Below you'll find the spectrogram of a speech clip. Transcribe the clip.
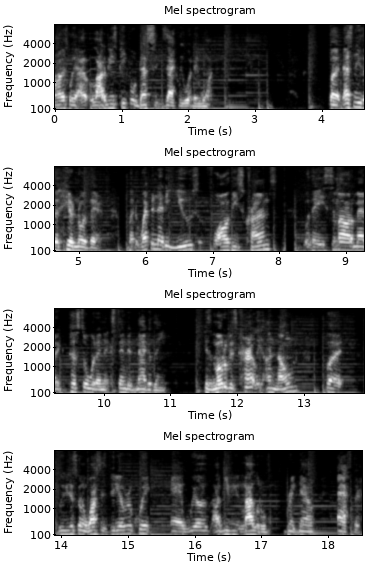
honestly, a lot of these people, that's exactly what they want. But that's neither here nor there. But the weapon that he used for all these crimes was a semi-automatic pistol with an extended magazine. His motive is currently unknown, but we're just gonna watch this video real quick and we'll I'll give you my little breakdown after.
